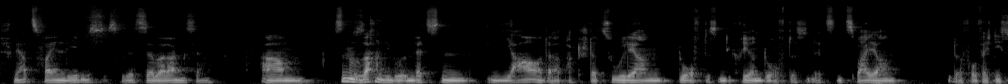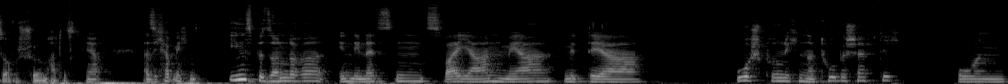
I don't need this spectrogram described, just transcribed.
schmerzfreien Lebens, das Gesetz der Balance, ja. Ähm, das sind so Sachen, die du im letzten Jahr da praktisch dazu lernen durftest, integrieren durftest, in den letzten zwei Jahren, die du davor vielleicht nicht so auf dem Schirm hattest. Ja. Also ich habe mich insbesondere in den letzten zwei Jahren mehr mit der ursprünglichen Natur beschäftigt und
